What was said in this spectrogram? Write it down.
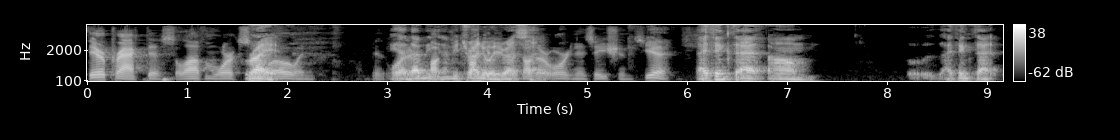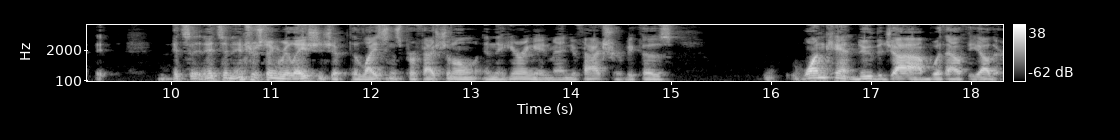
their practice. A lot of them work solo right. and, and yeah. Let me let me try to address other organizations. Yeah, I think that um, I think that it, it's a, it's an interesting relationship, the licensed professional and the hearing aid manufacturer, because one can't do the job without the other.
